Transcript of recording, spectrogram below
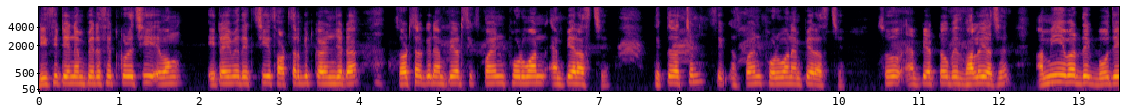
ডিসি টেন অ্যাম্পিয়ারে সেট করেছি এবং এই টাইমে দেখছি শর্ট সার্কিট কারেন্ট যেটা short circuit ampere six point four one ampere আসছে। দেখতে পাচ্ছেন? Six point four one ampere আসছে। সো অ্যাম্পিয়ারটাও বেশ ভালোই আছে। আমি এবার দেখব যে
